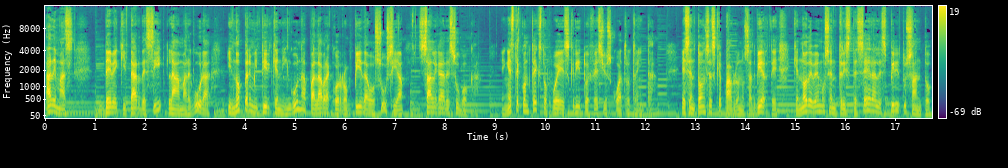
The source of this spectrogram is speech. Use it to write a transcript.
Además, debe quitar de sí la amargura y no permitir que ninguna palabra corrompida o sucia salga de su boca. En este contexto fue escrito Efesios 4:30. Es entonces que Pablo nos advierte que no debemos entristecer al Espíritu Santo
